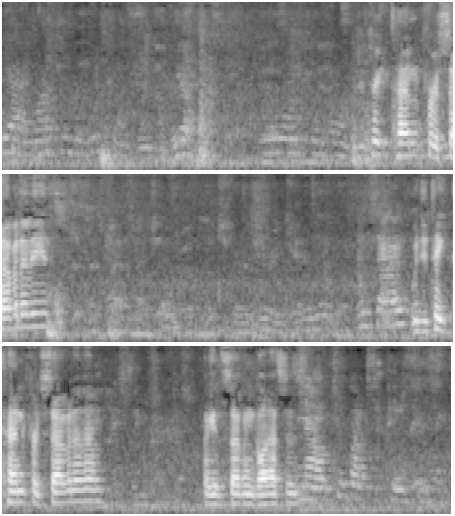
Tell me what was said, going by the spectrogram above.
Yeah, you to do something. Would you take ten for seven of these? I'm sorry? Would you take ten for seven of them? I get seven glasses. No, two bucks a piece.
